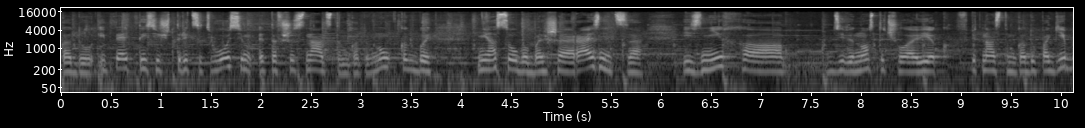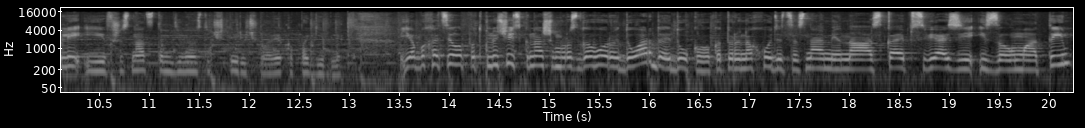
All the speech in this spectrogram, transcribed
году и 5038 это в 2016 году. Ну, как бы не особо большая разница. Из них а, 90 человек в 2015 году погибли и в 2016 94 человека погибли. Я бы хотела подключить к нашему разговору Эдуарда Эдукова, который находится с нами на скайп-связи из Алматы.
